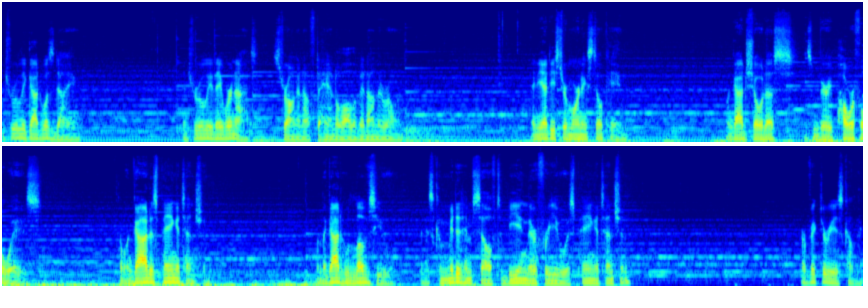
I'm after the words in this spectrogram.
And truly, God was dying. And truly, they were not strong enough to handle all of it on their own. And yet, Easter morning still came when God showed us in some very powerful ways that when God is paying attention, when the God who loves you and has committed himself to being there for you is paying attention, our victory is coming.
